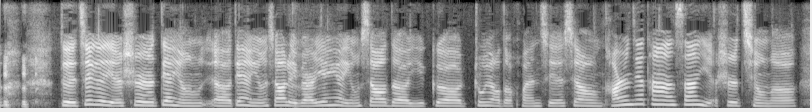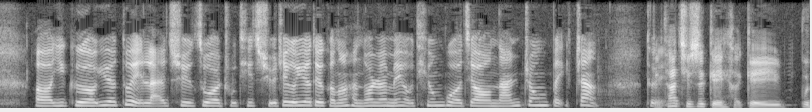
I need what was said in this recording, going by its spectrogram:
对，这个也是电影呃电影营销里边音乐营销的一个重要的环节。像《唐人街探案三》也是请了呃一个乐队来去做主题曲，这个乐队可能很多人没有听过，叫南征北战。对，他其实给给不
